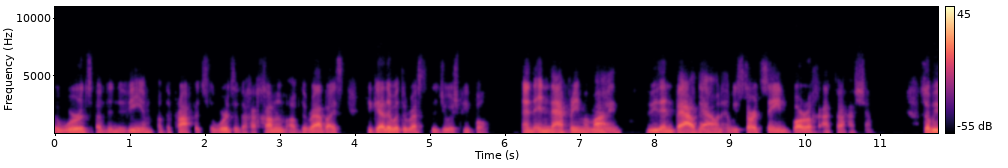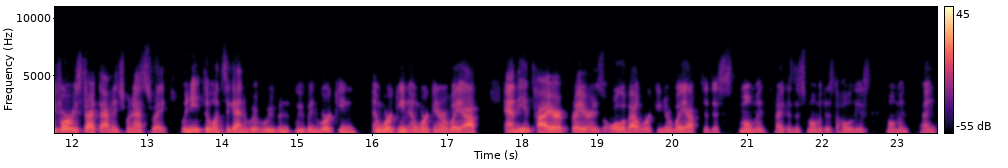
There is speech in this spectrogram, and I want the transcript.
the words of the Nevi'im, of the prophets, the words of the Chachamim, of the rabbis, together with the rest of the Jewish people. And in that frame of mind, we then bow down and we start saying Baruch Atah Hashem. So before we start the Avnei Esrei, we need to once again we have been we've been working and working and working our way up and the entire prayer is all about working your way up to this moment, right? Because this moment is the holiest moment, right?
